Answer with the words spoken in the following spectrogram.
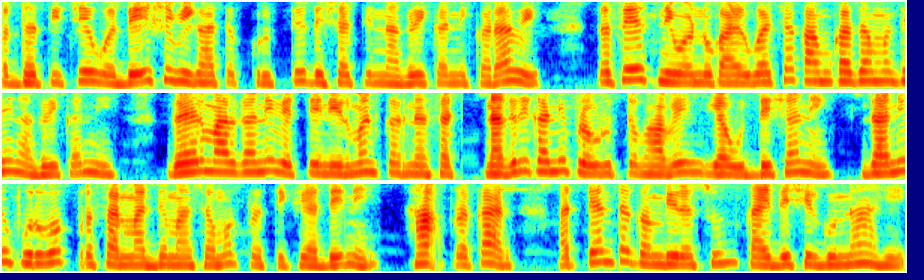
पद्धतीचे व देशविघातक कृत्य देशातील नागरिकांनी करावे तसेच निवडणूक आयोगाच्या कामकाजामध्ये नागरिकांनी गैरमार्गाने व्यत्यय निर्माण करण्यासाठी नागरिकांनी प्रवृत्त व्हावे या उद्देशाने जाणीवपूर्वक प्रसारमाध्यमांसमोर प्रतिक्रिया देणे हा प्रकार अत्यंत गंभीर असून कायदेशीर गुन्हा आहे.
